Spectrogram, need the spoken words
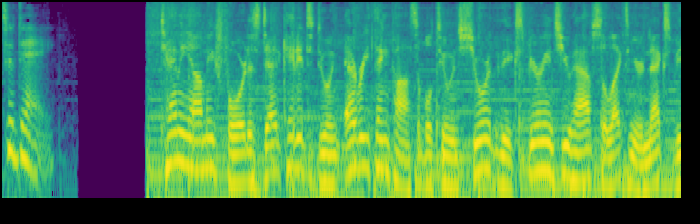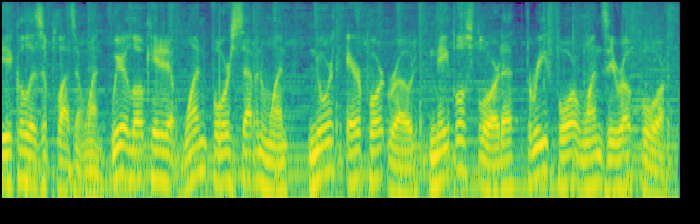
today. Tamiami Ford is dedicated to doing everything possible to ensure that the experience you have selecting your next vehicle is a pleasant one. We are located at 1471 North Airport Road, Naples, Florida 34104.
